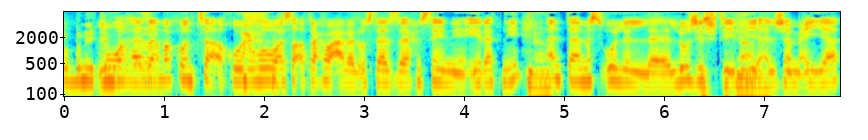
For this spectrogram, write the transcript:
ربما يكمل. وهذا ما كنت سأقوله وسأطرحه على الأستاذ حسين إيرتني نعم. أنت مسؤول اللوجستي نعم. في الجمعية.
